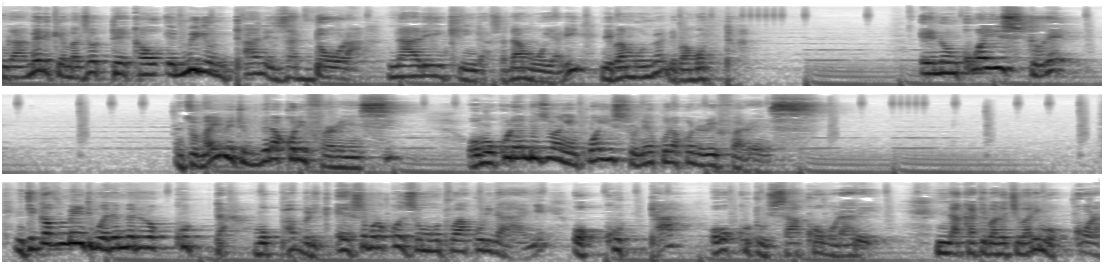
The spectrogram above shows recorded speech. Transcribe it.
nga america emaze okuteekawo emiliyoni tano eza dola n'alinkinga. Sadamu we yali ne bamunywa ne bamutta. Eno nkuwa history. Nti omanyi bintu bibeerako referensi omukulembeze wange nkuwa history nekulako ne referensi nti gavumenti bweremerera okutta mu public esobola okukozesa omuntu akuliraanye okutta oba okutuusaako obulabe. Nakati bano kyebali mu kukola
